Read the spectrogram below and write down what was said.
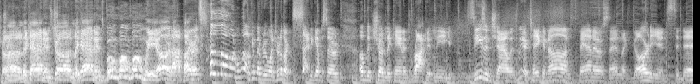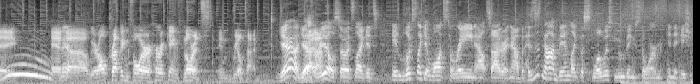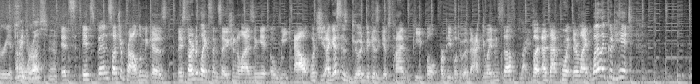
Chudley cannons, Chudley cannons, boom, boom, boom, we are not pirates. Hello and welcome everyone to another exciting episode of the Chudley Cannons Rocket League Season Challenge. We are taking on Thanos and the Guardians today. and uh, we're all prepping for Hurricane Florence in real time. Yeah, yeah, Yeah. for real. So it's like it's it looks like it wants to rain outside right now, but has this not been like the slowest moving storm in the history of I storms? mean, for us, yeah. It's it's been such a problem because they started like sensationalizing it a week out, which I guess is good because it gives time people for people to evacuate and stuff. Right. But at that point, they're like, well, it could hit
